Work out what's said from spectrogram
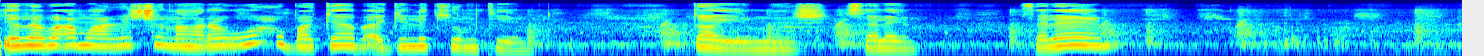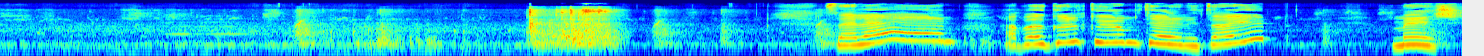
يلا بقى معلش أنا هروح وبعد كده هبقى أجيلك يوم تاني. طيب ماشي. سلام. سلام. سلام. هبقى أجيلكوا يوم تاني. طيب؟ ماشي.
